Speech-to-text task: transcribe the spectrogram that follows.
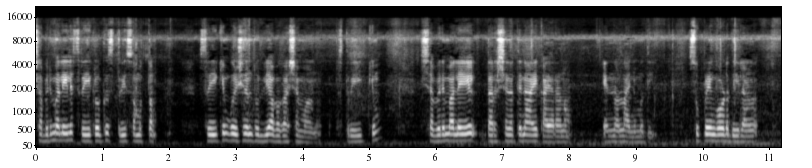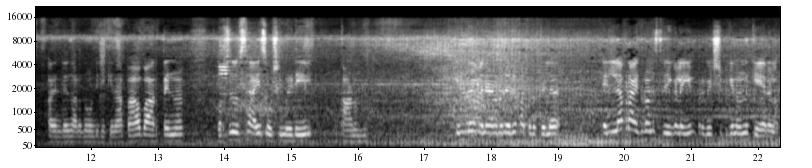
ശബരിമലയിലെ സ്ത്രീകൾക്ക് സ്ത്രീ സമത്വം സ്ത്രീക്കും പുരുഷനും തുല്യ അവകാശമാണ്. സ്ത്രീക്കും ശബരിമലയിൽ ദർശനത്തിനായി കയറണം എന്നുള്ള അനുമതി സുപ്രീം കോടതിയിലാണ് അതിന്റെ നടന്നുകൊണ്ടിരിക്കുന്നത്. അപ്പോൾ ആ വാർത്ത ഇന്ന് കുറച്ച് ദിവസമായി സോഷ്യൽ മീഡിയയിൽ കാണുന്നു. ഇന്ന് മലയാള മനോരമ പത്രത്തിൽ എല്ലാ പ്രായത്തിലുള്ള സ്ത്രീകളെയും പ്രവേശിപ്പിക്കണമെന്ന് കേരളം.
